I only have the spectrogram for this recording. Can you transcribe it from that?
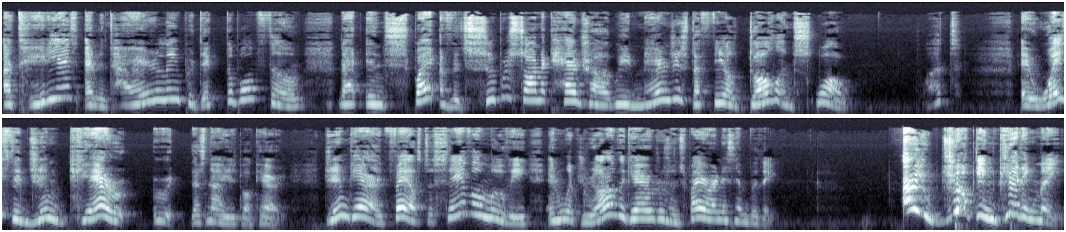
A tedious and entirely predictable film that, in spite of its supersonic hedgehog lead, manages to feel dull and slow. What? A wasted Jim Carrey. That's not how you spell Carrey. Jim Carrey fails to save a movie in which none of the characters inspire any sympathy. Are you joking, kidding me?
